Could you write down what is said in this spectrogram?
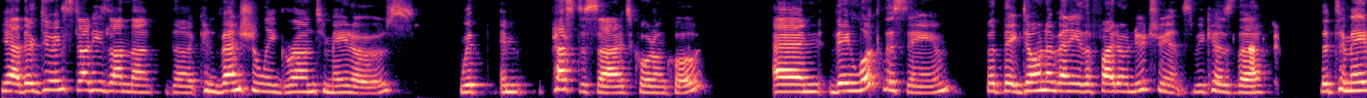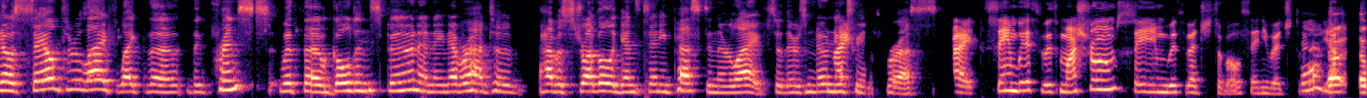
Yeah, they're doing studies on the the conventionally grown tomatoes with pesticides, quote unquote, and they look the same, but they don't have any of the phytonutrients because the the tomatoes sailed through life like the the prince with the golden spoon and they never had to have a struggle against any pest in their life. So there's no nutrients right. for us. Right. Same with with mushrooms same with vegetables any vegetable yeah. So, so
